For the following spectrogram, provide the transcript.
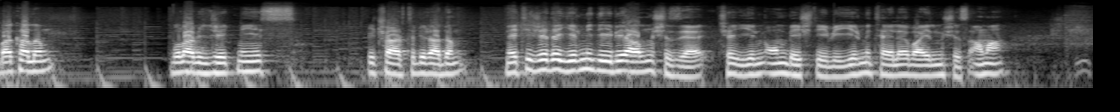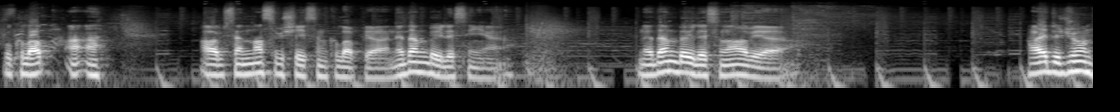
Bakalım bulabilecek miyiz? 3 artı bir adım. Neticede 20 dB almışız ya. Şey 20 15 dB 20 TL bayılmışız ama bu club aa. Abi sen nasıl bir şeysin club ya? Neden böylesin ya? Neden böylesin abi ya? Haydi Jun.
